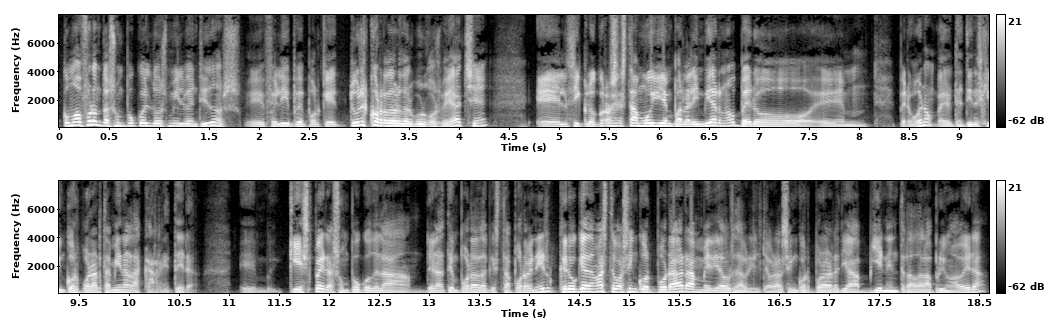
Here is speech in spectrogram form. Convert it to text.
¿Cómo afrontas un poco el 2022, eh, Felipe? Porque tú eres corredor del Burgos BH, el ciclocross está muy bien para el invierno, pero, pero bueno, te tienes que incorporar también a la carretera. ¿Qué esperas un poco de la, de la temporada que está por venir? Creo que además te vas a incorporar a mediados de abril, te vas a incorporar ya bien entrada la primavera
